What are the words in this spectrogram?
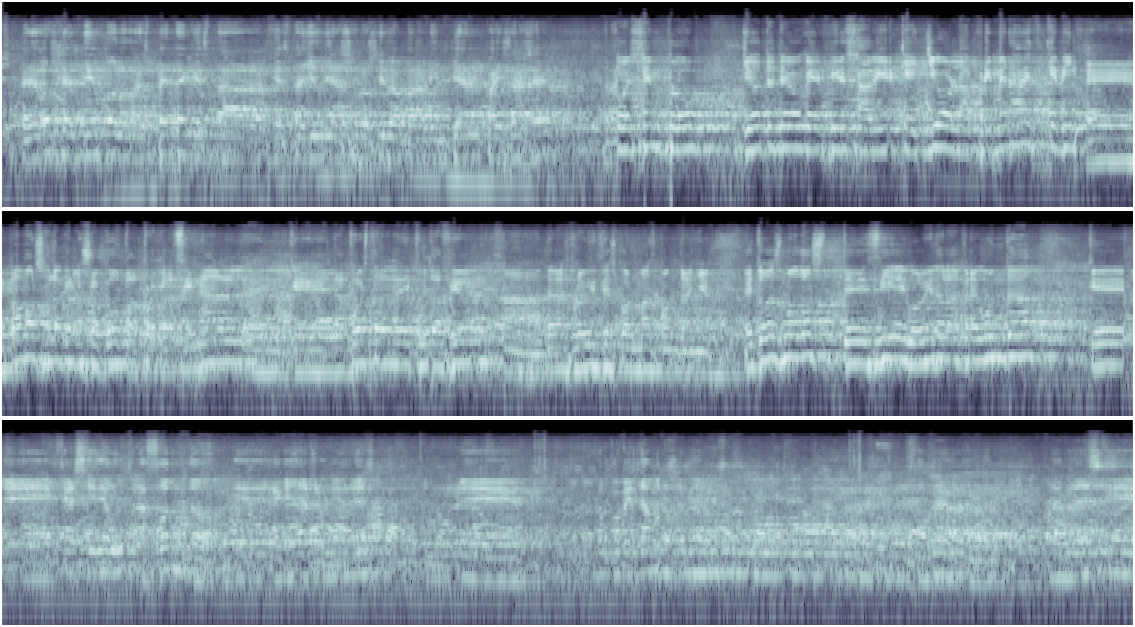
Esperemos que el tiempo lo respete, que esta, que esta lluvia solo sirva para limpiar el paisaje. Por ejemplo, yo te tengo que decir, Javier, que yo la primera vez que vi... Eh, vamos a lo que nos ocupa, porque al final eh, que la apuesta de la Diputación ah, de las provincias con más montaña. De todos modos, te decía, y volviendo a la pregunta, que Eh, casi de ultrafondo de aquellas reuniones, eh,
